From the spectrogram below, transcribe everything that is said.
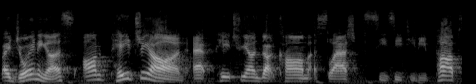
by joining us on Patreon at patreon.com slash cctvpops.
